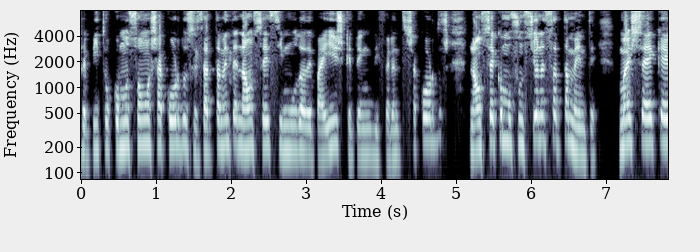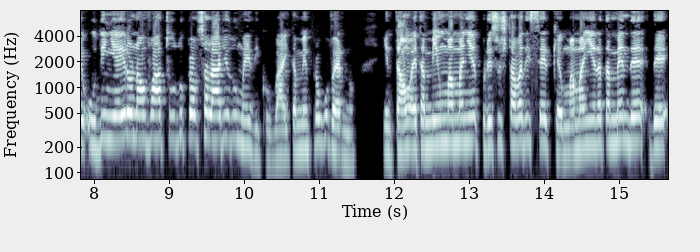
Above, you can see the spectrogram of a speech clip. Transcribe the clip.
repito, como são os acordos exatamente, não sei se muda de país, que tem diferentes acordos, não sei como funciona exatamente, mas sei que o dinheiro não vai tudo para o salário do médico, vai também para o governo. Então, é também uma maneira, por isso estava a dizer que é uma maneira também de, de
